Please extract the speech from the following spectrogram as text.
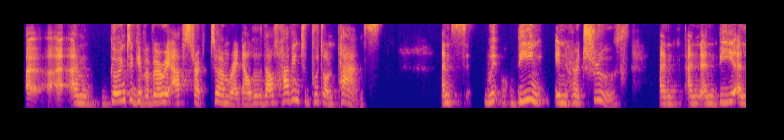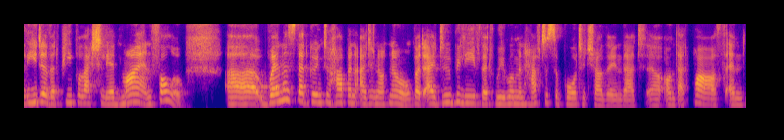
I, I'm going to give a very abstract term right now, without having to put on pants and being in her truth and, and, and be a leader that people actually admire and follow. Uh, when is that going to happen? I do not know, but I do believe that we women have to support each other in that uh, on that path. And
